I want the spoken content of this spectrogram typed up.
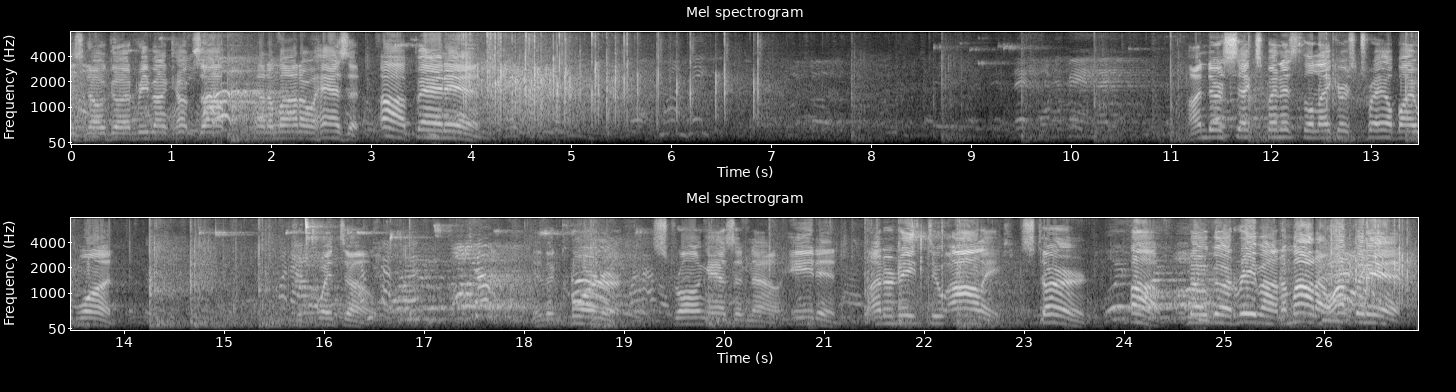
is no good. Rebound comes up, and Amato has it. Up and in. Under six minutes, the Lakers trail by one. Jaquinto in the corner. Strong has it now. Aiden underneath to Ollie. Stern up. No good. Rebound. Amato up and in.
